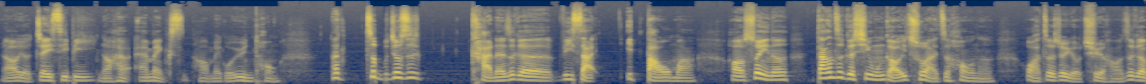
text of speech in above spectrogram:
然后有 JCB，然后还有 Amex，好，美国运通。那这不就是砍了这个 Visa 一刀吗？好，所以呢，当这个新闻稿一出来之后呢，哇，这就有趣哈。这个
